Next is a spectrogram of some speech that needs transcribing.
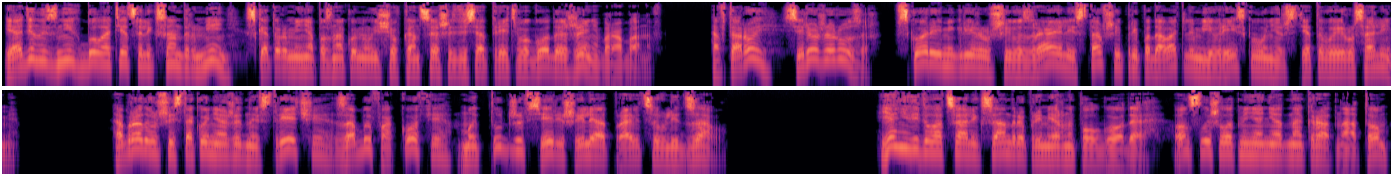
И один из них был отец Александр Мень, с которым меня познакомил еще в конце 63-го года Женя Барабанов. А второй — Сережа Рузер, вскоре эмигрировавший в Израиль и ставший преподавателем еврейского университета в Иерусалиме. Обрадовавшись такой неожиданной встрече, забыв о кофе, мы тут же все решили отправиться в Лидзаву. Я не видел отца Александра примерно полгода. Он слышал от меня неоднократно о том,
